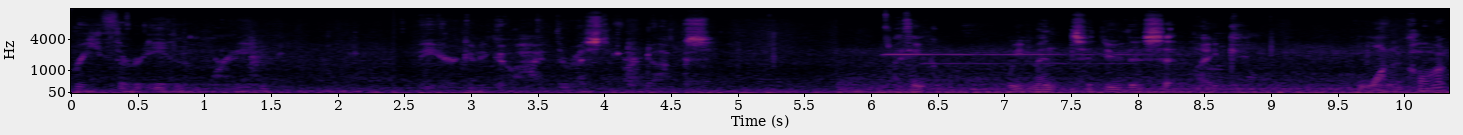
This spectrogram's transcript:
3.30 in the morning. We are gonna go hide the rest of our ducks. I think we meant to do this at like 1 o'clock.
